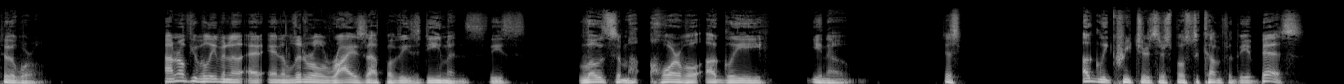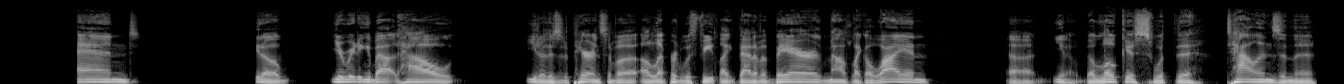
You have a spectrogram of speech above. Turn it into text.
to the world. I don't know if you believe in a in a literal rise up of these demons, these loathsome, horrible, ugly, you know, just ugly creatures. They're supposed to come from the abyss, and you know, you're reading about how you know there's an appearance of a, a leopard with feet like that of a bear, mouth like a lion. Uh, you know, the locusts with the talons and the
